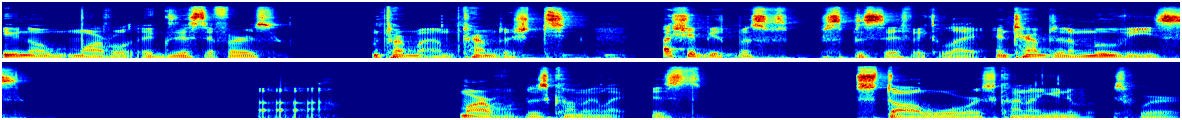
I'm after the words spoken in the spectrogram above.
Even though Marvel existed first, I'm talking about in terms of. I should be specific. Like in terms of the movies, uh, Marvel is coming like this Star Wars kind of universe where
